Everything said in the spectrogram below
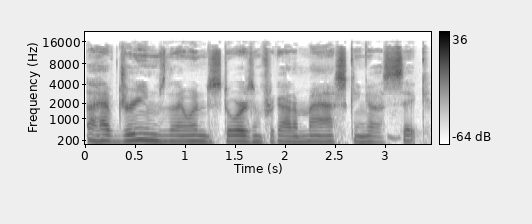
I have dreams that I went into stores and forgot a mask and got sick.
